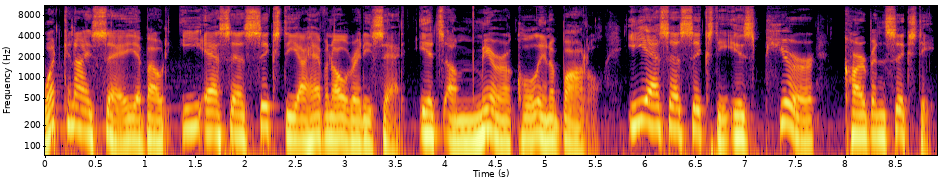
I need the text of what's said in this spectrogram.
What can I say about ESS 60 I haven't already said? It's a miracle in a bottle. ESS 60 is pure carbon 60.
